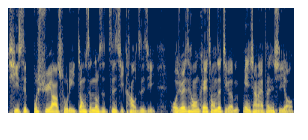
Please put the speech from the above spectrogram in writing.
其实不需要处理，众生都是自己靠自己？我觉得从可以从这几个面向来分析哦。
